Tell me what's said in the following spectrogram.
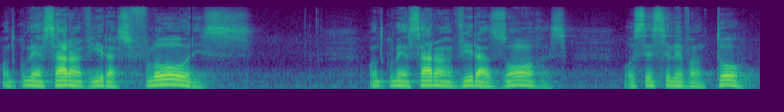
quando começaram a vir as flores, quando começaram a vir as honras, você se levantou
